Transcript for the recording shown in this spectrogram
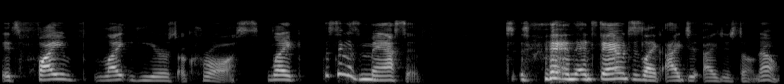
It's five light years across. Like this thing is massive. and and Stamets is like, I just I just don't know.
